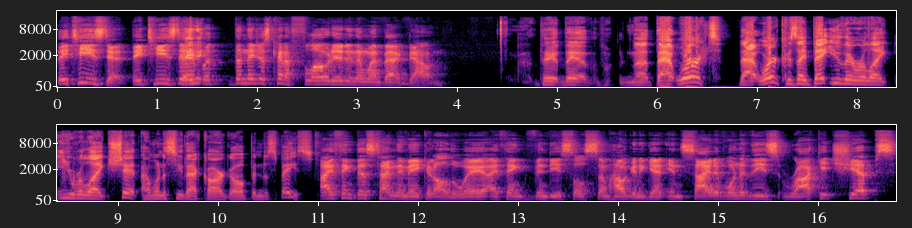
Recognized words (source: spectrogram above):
They teased it. They teased They it, but then they just kind of floated and then went back down. They they uh, that worked. That worked because I bet you they were like you were like shit. I want to see that car go up into space. I think this time they make it all the way. I think Vin Diesel's somehow going to get inside of one of these rocket ships.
